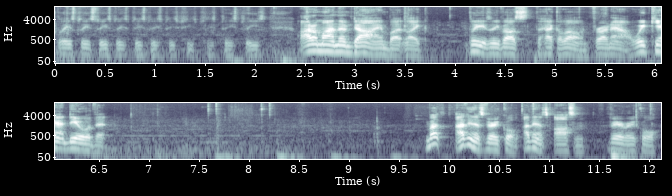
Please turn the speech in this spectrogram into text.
Please, please, please, please, please, please, please, please, please, please, please. I don't mind them dying, but, like, please leave us the heck alone for now. We can't deal with it. But I think that's very cool. I think that's awesome. Very, very cool.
